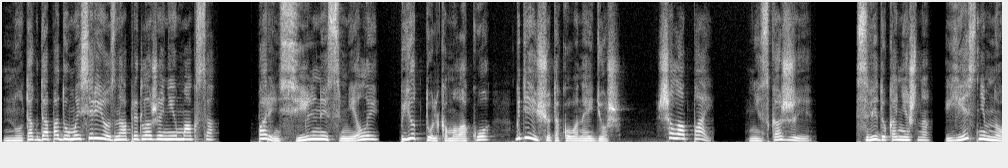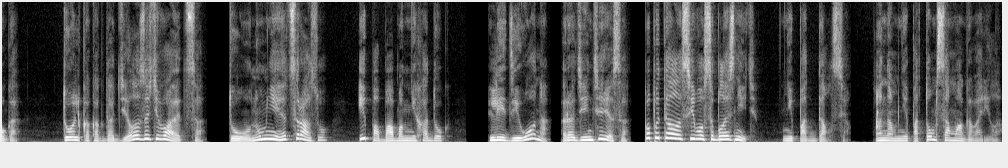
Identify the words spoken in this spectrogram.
«Ну тогда подумай серьезно о предложении Макса. Парень сильный, смелый, пьет только молоко. Где еще такого найдешь?» «Шалопай!» «Не скажи. С виду, конечно, есть немного. Только когда дело затевается, то он умнеет сразу. И по бабам не ходок. Леди Иона ради интереса попыталась его соблазнить. Не поддался. Она мне потом сама говорила.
